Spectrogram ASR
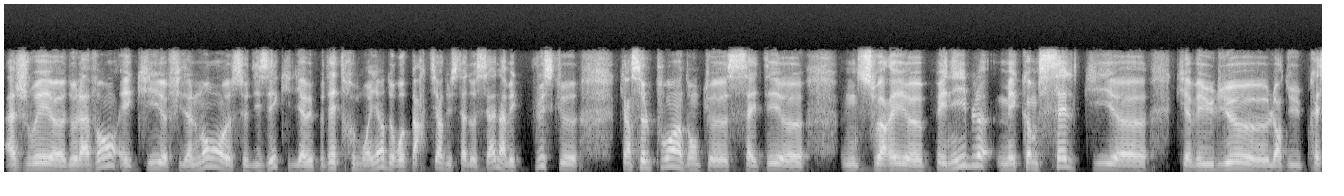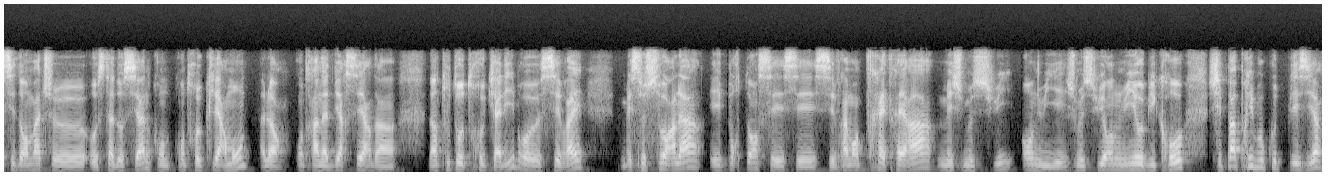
à jouer euh, de l'avant et qui euh, finalement se disait qu'il y avait peut-être moyen de repartir du Stade Océane avec plus que qu'un seul point. Donc ça a été une soirée pénible, mais comme celle qui qui avait eu lieu lors du précédent match au Stade Océane contre, contre Clermont. Alors contre un adversaire d'un tout autre calibre, c'est vrai, mais ce soir-là, et pourtant c'est vraiment très très rare, mais je me suis ennuyé. Je me suis ennuyé au micro. J'ai pas pris beaucoup de plaisir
